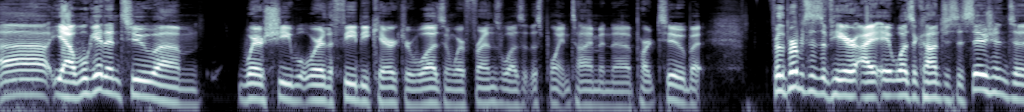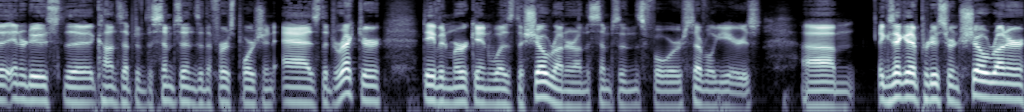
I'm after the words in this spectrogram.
Uh, yeah, we'll get into um where she where the Phoebe character was and where Friends was at this point in time in uh, part two, but. For the purposes of here, I, it was a conscious decision to introduce the concept of The Simpsons in the first portion as the director. David Mirkin was the showrunner on The Simpsons for several years. Um, executive producer and showrunner,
